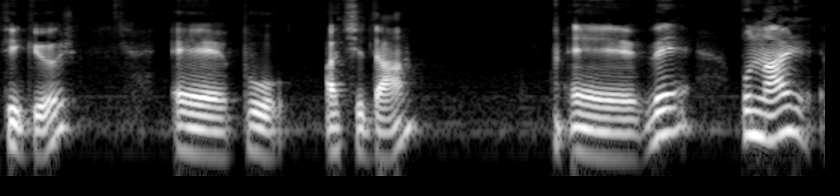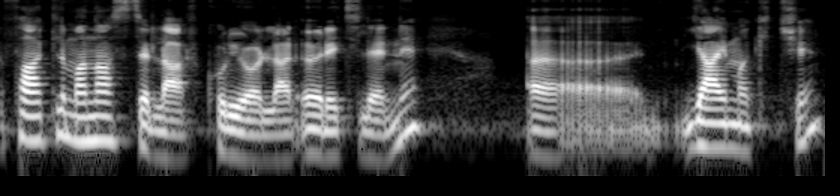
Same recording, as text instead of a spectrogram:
figür e, bu açıdan. E, ve bunlar farklı manastırlar kuruyorlar öğretilerini e, yaymak için.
